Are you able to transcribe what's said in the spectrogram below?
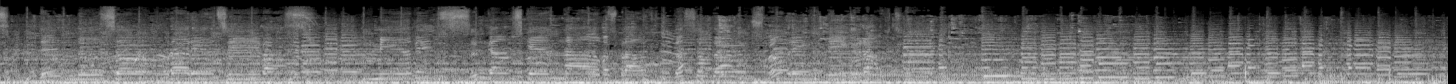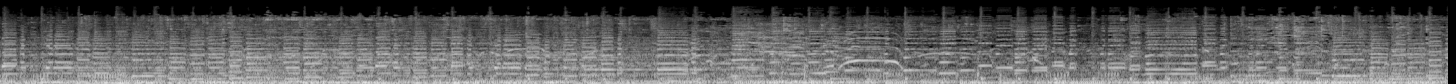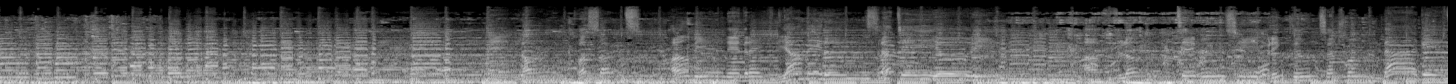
Haben wir nicht recht? Ja, mit unserer Theorie. Ach, flotte Musik bringt uns an Schwung, da geht's gleich mal dahin.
